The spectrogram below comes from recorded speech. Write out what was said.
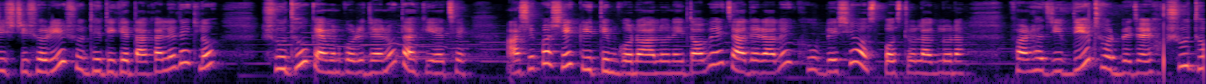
দৃষ্টি সরিয়ে শুদ্ধের দিকে তাকালে দেখল শুধু কেমন করে যেন তাকিয়ে আছে আশেপাশে কৃত্রিম কোনো আলো নেই তবে চাঁদের আলোয় খুব বেশি অস্পষ্ট লাগল না। ফারহা জিভ দিয়ে ঠোঁট বেজায় শুধু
